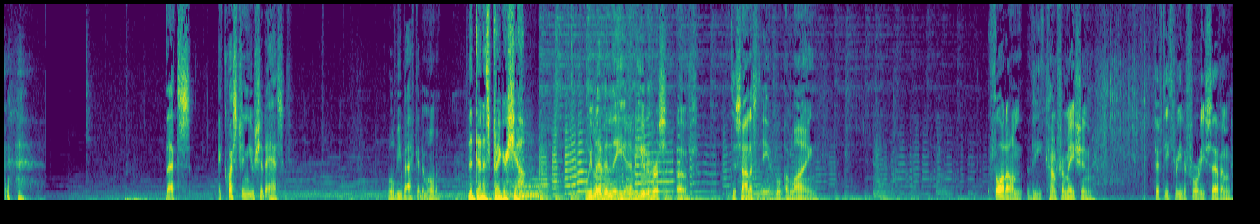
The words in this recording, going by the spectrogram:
That's a question you should ask. We'll be back in a moment. The Dennis Prager Show. We live in the, uh, in the universe of dishonesty, of, of lying. Thought on the confirmation 53 to 47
